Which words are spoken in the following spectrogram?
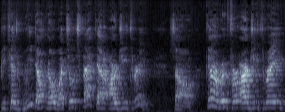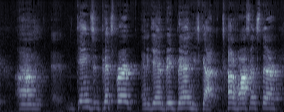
because we don't know what to expect out of RG3. So, gonna root for RG3. Um, games in Pittsburgh, and again, Big Ben, he's got a ton of offense there.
